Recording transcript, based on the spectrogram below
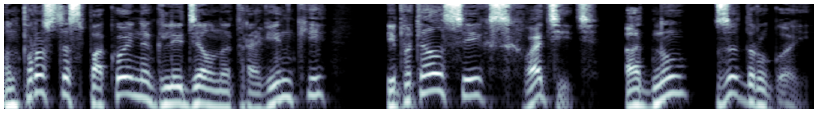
он просто спокойно глядел на травинки и пытался их схватить, одну за другой.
